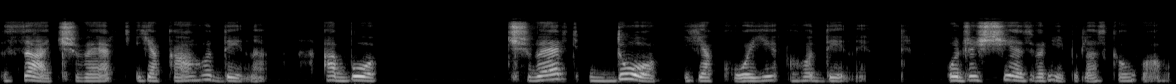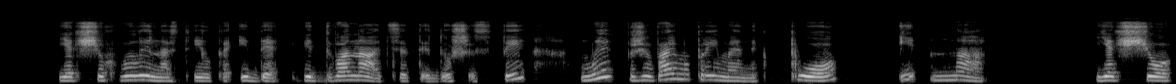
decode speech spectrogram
за чверть яка година, або чверть до якої години. Отже, ще зверніть, будь ласка, увагу. Якщо хвилинна стрілка йде від 12 до 6, ми вживаємо прийменник по і на. Якщо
